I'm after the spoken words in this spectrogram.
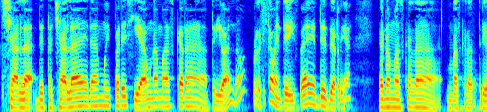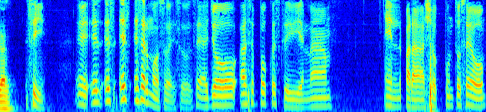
Chala, de Tachala era muy parecida a una máscara tribal, ¿no? Prácticamente vista desde arriba era una máscara, máscara tribal. Sí, eh, es, es, es, es hermoso eso. O sea, yo hace poco escribí en la en, para shock.co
